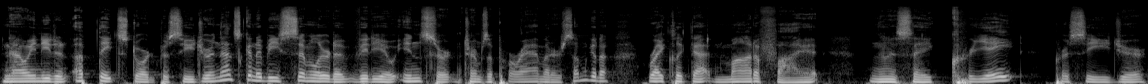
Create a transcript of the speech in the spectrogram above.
Now we need an update stored procedure, and that's going to be similar to video insert in terms of parameters. So I'm going to right click that and modify it. I'm going to say create procedure.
